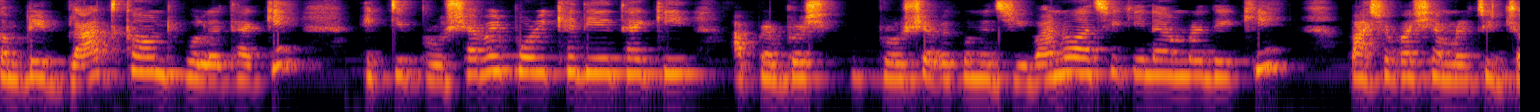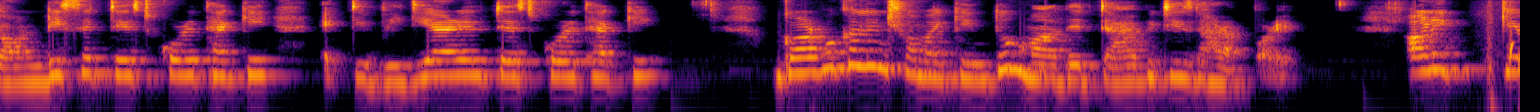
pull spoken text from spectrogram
কমপ্লিট ব্লাড কাউন্ট বলে থাকি। একটি প্রসাবের পরীক্ষা দিয়ে থাকি। আপনার প্রস- প্রস্রাবে কোনো জীবাণু আছে কিনা আমরা দেখি। পাশাপাশি আমরা একটি জন্ডিসের টেস্ট করে থাকি, একটি ভিডিআরএল টেস্ট করে থাকি। গর্ভকালীন সময় কিন্তু মাদের ডায়াবেটিস ধরা পড়ে। অনেককে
